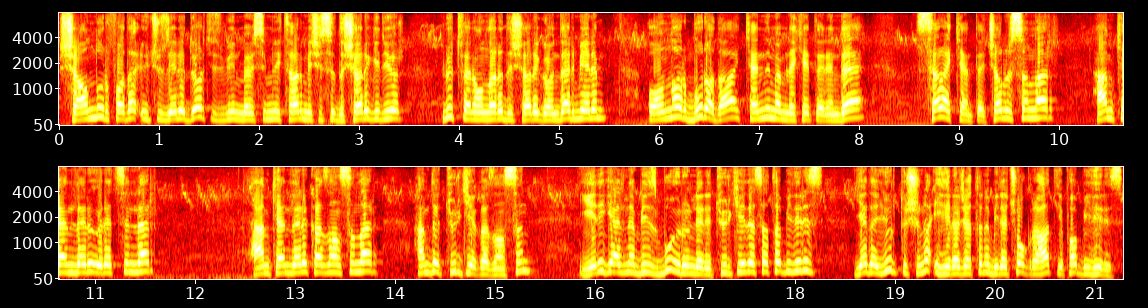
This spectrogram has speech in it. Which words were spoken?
Şanlıurfa'da 350-400 bin mevsimlik tarım işçisi dışarı gidiyor. Lütfen onları dışarı göndermeyelim. Onlar burada kendi memleketlerinde Sera kentte çalışsınlar. Hem kendileri üretsinler hem kendileri kazansınlar hem de Türkiye kazansın. Yeri geldiğinde biz bu ürünleri Türkiye'de satabiliriz ya da yurt dışına ihracatını bile çok rahat yapabiliriz.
